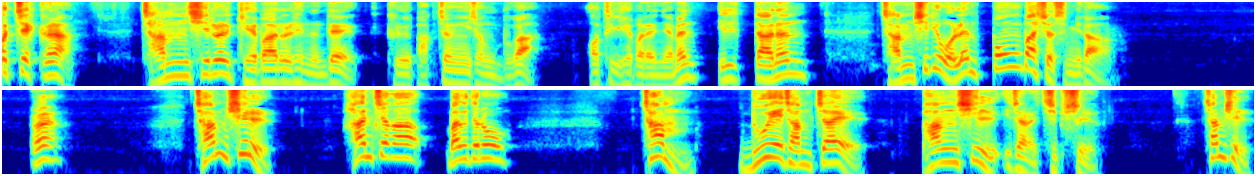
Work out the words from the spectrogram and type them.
어쨌거나 잠실을 개발을 했는데 그 박정희 정부가 어떻게 개발했냐면 일단은 잠실이 원래는 뽕밭이었습니다. 에? 잠실 한자가 말 그대로 잠 누의 잠자에 방실이잖아요. 집실. 잠실.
